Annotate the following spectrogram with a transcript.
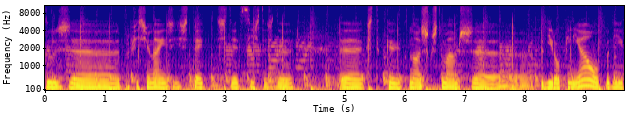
dos uh, profissionais e esteticistas de, uh, que, que, nós costumamos uh, pedir opinião ou pedir,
